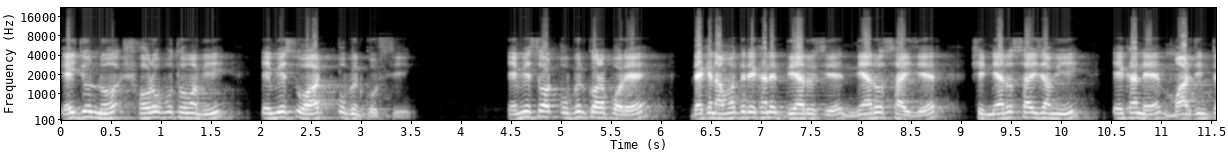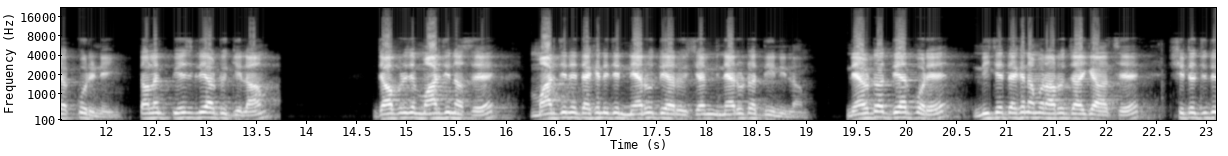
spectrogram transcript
এই জন্য সর্বপ্রথম আমি এমএস ওয়ার্ড ওপেন করছি। এমএস ওয়ার্ড ওপেন করার পরে দেখেন আমাদের এখানে দেয়া রয়েছে ন্যারো সাইজের সেই ন্যারো সাইজ আমি এখানে মার্জিনটা করে নেই। তাহলে আমি পেজ লেআউটে গেলাম। যাওয়ার পরে যে মার্জিন আছে মার্জিনে দেখেন যে ন্যারো দেওয়া রয়েছে, আমি ন্যারোটা দিয়ে নিলাম। ন্যারোটা দেওয়ার পরে নিচে দেখেন আমার আরও জায়গা আছে। সেটা যদি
